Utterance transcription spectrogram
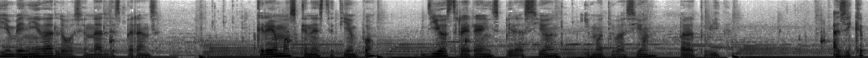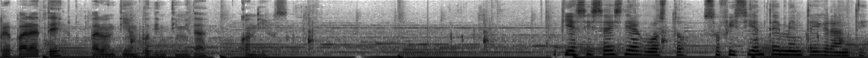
bienvenido al devocional de esperanza. Creemos que en este tiempo Dios traerá inspiración y motivación para tu vida. Así que prepárate para un tiempo de intimidad con Dios. 16 de agosto, suficientemente grande.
